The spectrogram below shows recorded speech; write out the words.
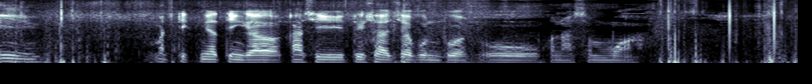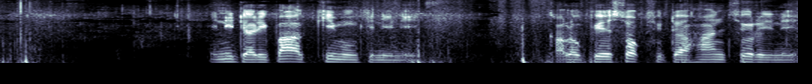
ini metiknya tinggal kasih itu saja pun bos. Oh kena semua. Ini dari pagi mungkin ini. Kalau besok sudah hancur ini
